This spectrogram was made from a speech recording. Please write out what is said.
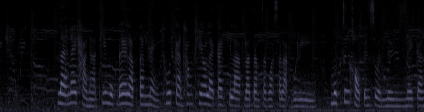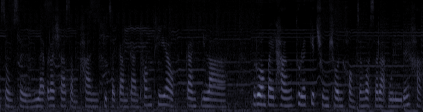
และในฐานะที่มุกได้รับตำแหน่งทูตการท่องเที่ยวและการกีฬาประจำจังหวัดสระบุรี มุกจึงขอเป็นส่วนหนึ่งในการส่งเสริมและประชาสัมพันธ์ กิจกรรมการท่องเที่ยว การกีฬา รวมไปทั้งธุรกิจชุมชนของจังหวัดสระบุรีด้วยค่ะ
